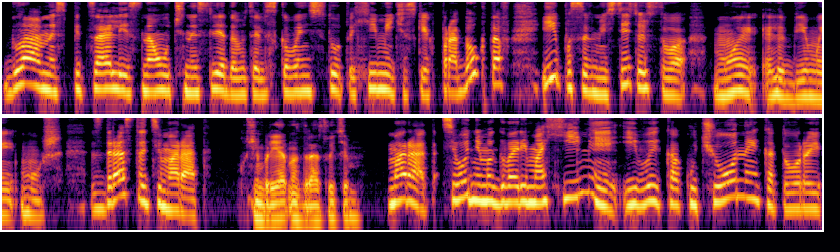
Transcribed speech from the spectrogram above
главный специалист научно-исследовательского института химических продуктов и по совместительству мой любимый муж. Здравствуйте, Марат. Очень приятно, здравствуйте. Марат, сегодня мы говорим о химии, и вы как ученый, который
